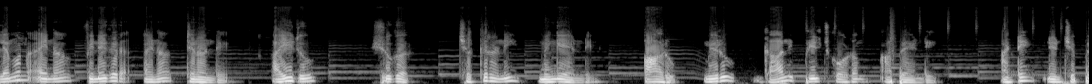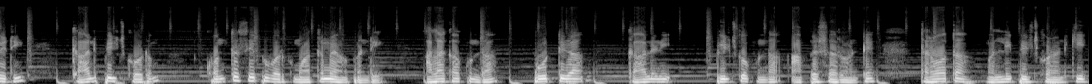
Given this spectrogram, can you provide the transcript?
లెమన్ అయినా వినెగర్ అయినా తినండి. ఐదు షుగర్ చక్కెరని మింగేయండి. ఆరు మీరు గాలి పీల్చుకోవడం ఆపేయండి. అంటే నేను చెప్పేది గాలి పీల్చుకోవడం కొంతసేపు వరకు మాత్రమే ఆపండి. అలా కాకుండా పూర్తిగా గాలిని పీల్చుకోకుండా ఆపేశారు అంటే తర్వాత మళ్ళీ పీల్చుకోవడానికి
